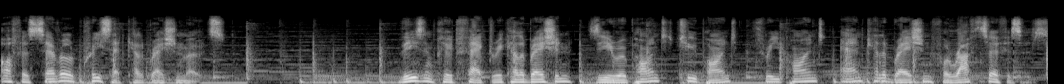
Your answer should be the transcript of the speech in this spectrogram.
offers several preset calibration modes. These include factory calibration, 0 point, 2 point, 3 point and calibration for rough surfaces.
